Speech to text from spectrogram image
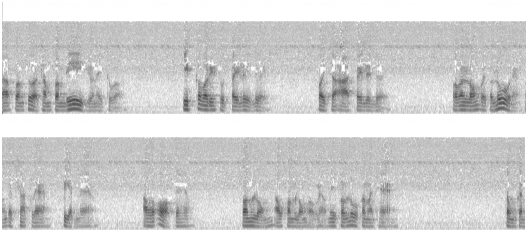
ละความชั่วทำความดีอยู่ในตัว จิตก็บริสุทธิ์ไปเรื่อยๆค่อยสะอาดไปเรื่อยๆพอมันหลงไปก็รู้เนี่ยมันก็ชักแล้ว เปลี่ยนแล้ว เอาออกแล้ว ความหลง เอาความหลงออกแล้ว มีความรู้เข้ามาแทน ตรงกัน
